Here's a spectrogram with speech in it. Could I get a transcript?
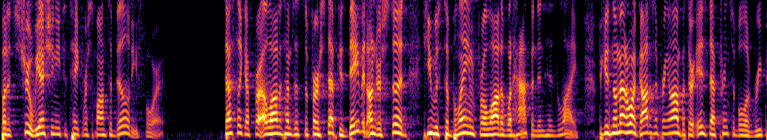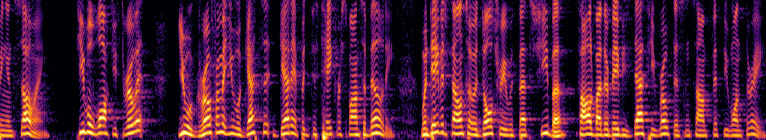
but it's true. We actually need to take responsibility for it. That's like a, a lot of times that's the first step because David understood he was to blame for a lot of what happened in his life. Because no matter what, God doesn't bring it on, but there is that principle of reaping and sowing. He will walk you through it. You will grow from it. You will get it, get it, but just take responsibility. When David fell into adultery with Bathsheba, followed by their baby's death, he wrote this in Psalm 51:3.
